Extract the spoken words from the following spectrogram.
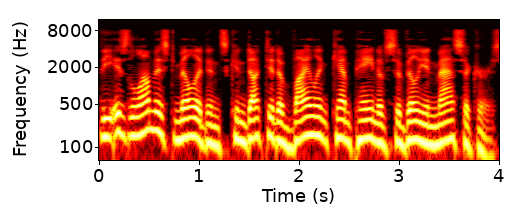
The Islamist militants conducted a violent campaign of civilian massacres.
